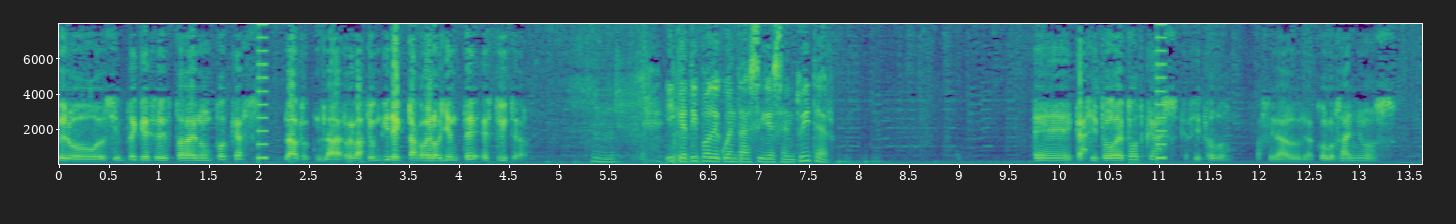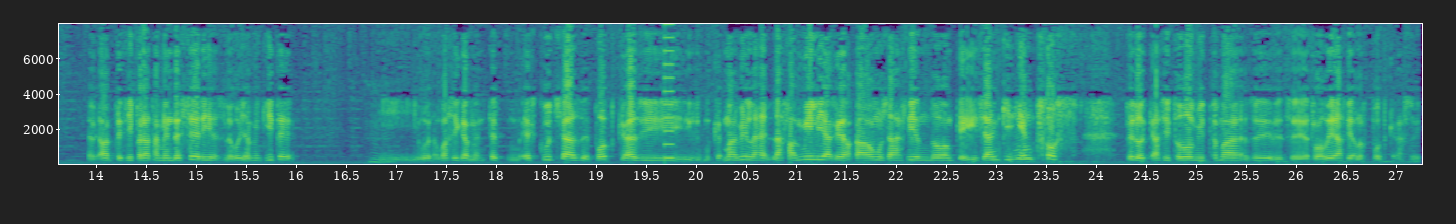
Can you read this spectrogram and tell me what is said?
pero siempre que se está en un podcast, la, la relación directa con el oyente es Twitter. ¿Y qué tipo de cuentas sigues en Twitter? Eh, casi todo de podcast, casi todo. Al final, ya con los años, eh, al principio era también de series, luego ya me quité. Y bueno, básicamente escuchas de podcast y que más bien la, la familia que acabamos haciendo, aunque sean 500, pero casi todo mi tema se, se rodea hacia los podcasts. sí.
